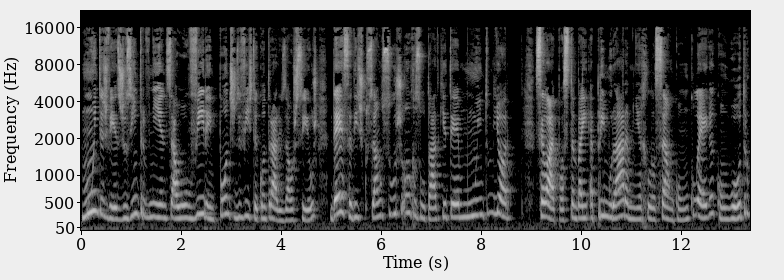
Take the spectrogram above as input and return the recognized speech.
muitas vezes os intervenientes, ao ouvirem pontos de vista contrários aos seus, dessa discussão surge um resultado que até é muito melhor. Sei lá, posso também aprimorar a minha relação com um colega, com o outro,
